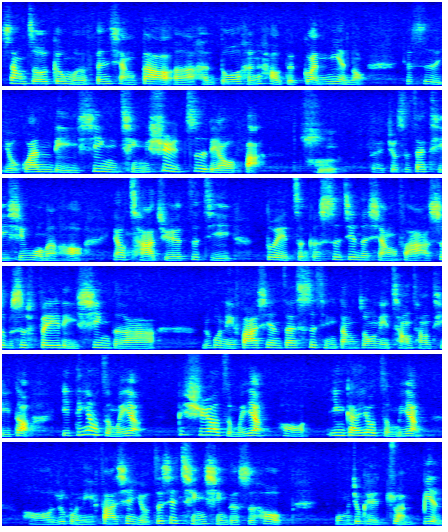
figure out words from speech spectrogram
上周跟我们分享到呃很多很好的观念哦，就是有关理性情绪治疗法。是。对，就是在提醒我们哈，要察觉自己对整个事件的想法是不是非理性的啊？如果你发现，在事情当中，你常常提到一定要怎么样，必须要怎么样，哦，应该要怎么样，哦，如果你发现有这些情形的时候，我们就可以转变，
